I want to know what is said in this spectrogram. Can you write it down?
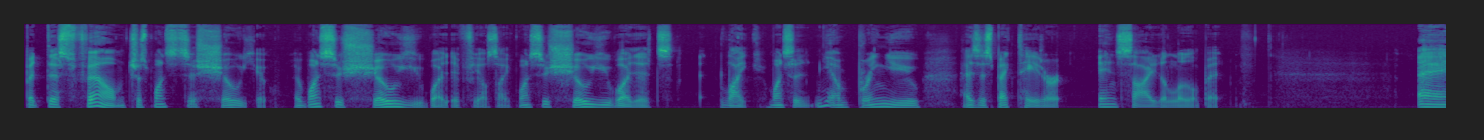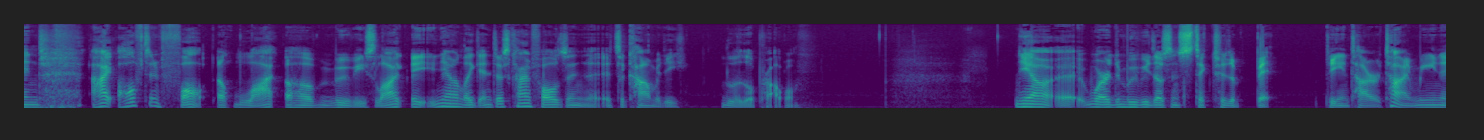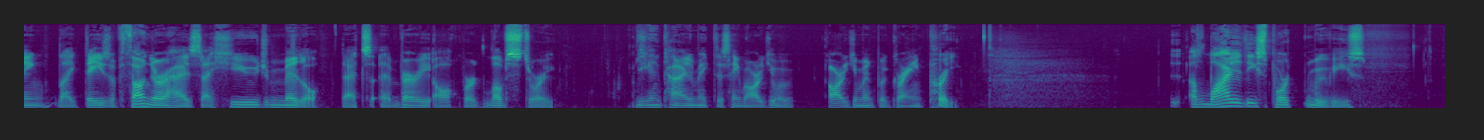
But this film just wants to show you. It wants to show you what it feels like. Wants to show you what it's like. Wants to you know bring you as a spectator inside a little bit. And I often fault a lot of movies, like you know, like and this kind of falls in. It's a comedy little problem. You know, uh, where the movie doesn't stick to the bit the entire time, meaning like Days of Thunder has a huge middle that's a very awkward love story. You can kind of make the same argument argument with Grand Prix. A lot of these sport movies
